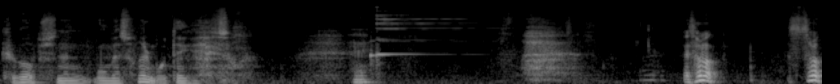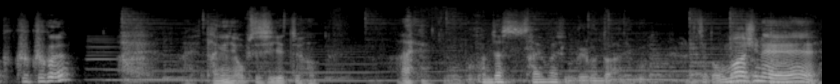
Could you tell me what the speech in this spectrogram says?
그거 없이는 몸에 손을 못 대게 해서. 네? 설마 설마 그, 그 그거요? 당연히 없으시겠죠. 아이 뭐 혼자 사용하실 물건도 아니고. 아, 진짜 너무하시네.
